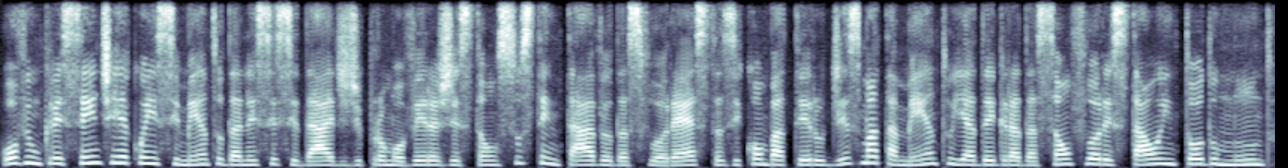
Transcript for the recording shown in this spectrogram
houve um crescente reconhecimento da necessidade de promover a gestão sustentável das florestas e combater o desmatamento e a degradação florestal em todo o mundo.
